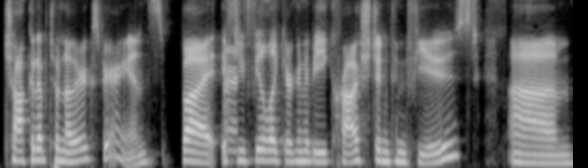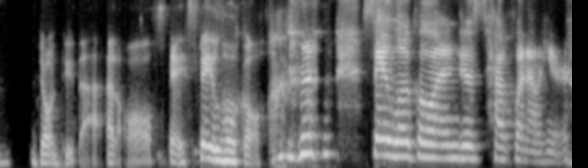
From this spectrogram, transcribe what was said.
chalk it up to another experience. But if you feel like you're going to be crushed and confused, um, don't do that at all. Stay stay local. stay local and just have fun out here.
